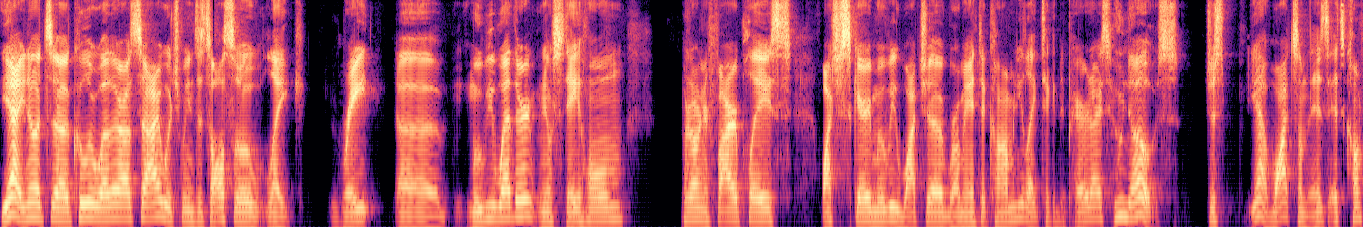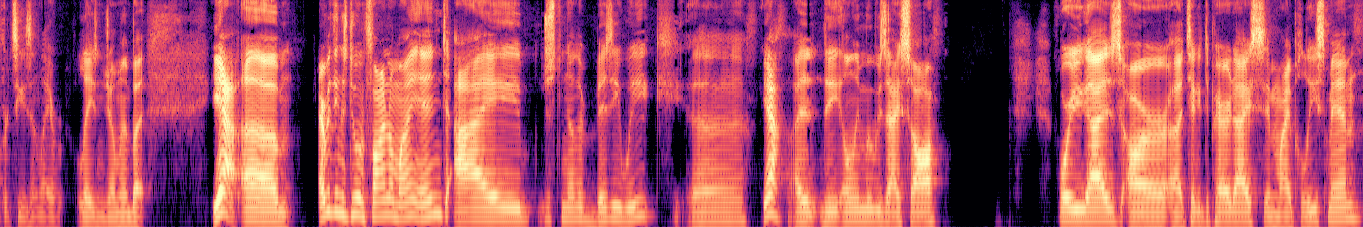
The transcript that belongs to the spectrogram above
yeah you know it's uh, cooler weather outside which means it's also like great uh, movie weather you know stay home put it on your fireplace watch a scary movie, watch a romantic comedy like Ticket to Paradise. Who knows? Just yeah, watch something. It's, it's comfort season, ladies and gentlemen. But yeah, um, everything's doing fine on my end. I just another busy week. Uh, yeah, I, the only movies I saw for you guys are uh, Ticket to Paradise and My Policeman.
